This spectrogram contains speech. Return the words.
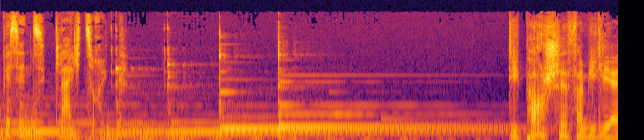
Wir sind gleich zurück. Die Porsche-Familie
